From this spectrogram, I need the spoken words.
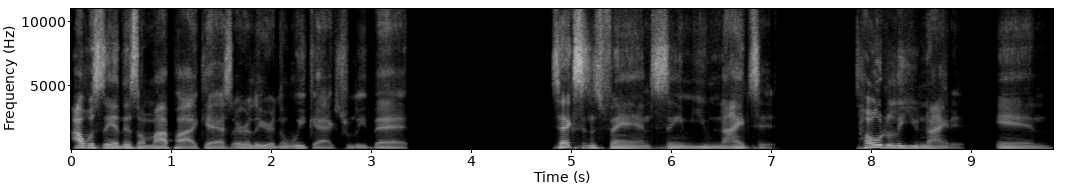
I was saying this on my podcast earlier in the week, actually, that Texans fans seem united, totally united in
